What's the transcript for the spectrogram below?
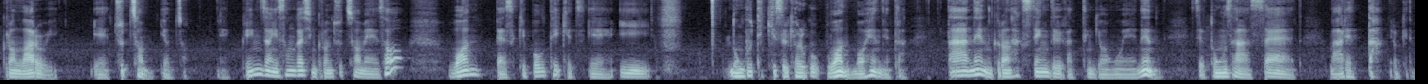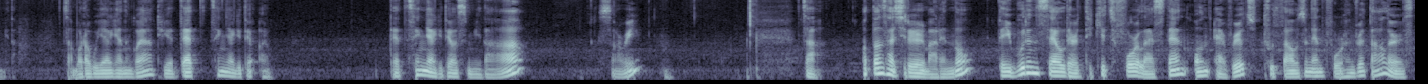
그런 예, 추첨이었죠. 예, 굉장히 성가신 그런 추첨에서 원 basketball ticket, 예, 이 농구 티켓을 결국 원 뭐 했느냐 따낸 그런 학생들 같은 경우에는 이제 동사 said 말했다 이렇게 됩니다. 자 뭐라고 이야기하는 거야? 뒤에 that 생략이 되어 아유, that 생략이 되었습니다. Sorry. 자 어떤 사실을 말했노? They wouldn't sell their tickets for less than on average $2,400.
